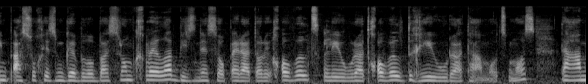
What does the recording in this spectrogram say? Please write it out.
იმ პასუხისმგებლობას, რომ ყველა ბიზნეს ოპერატორი ყოველწლიურად, ყოველდღიურად ამოწმოს და ამ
